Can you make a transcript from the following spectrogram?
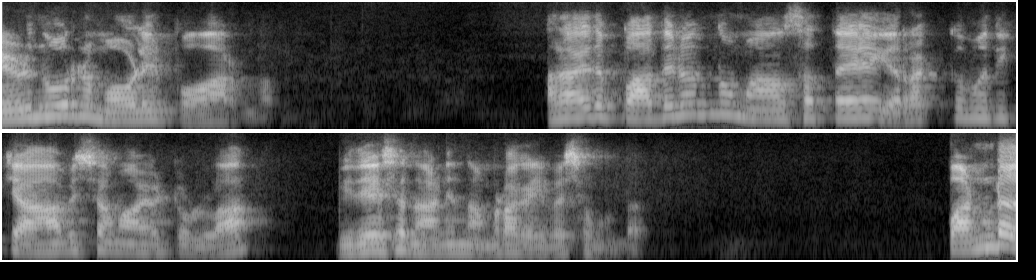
എഴുന്നൂറിന് മുകളിൽ പോകാറുണ്ട്. അതായത് പതിനൊന്ന് മാസത്തെ ഇറക്കുമതിക്ക് ആവശ്യമായിട്ടുള്ള വിദേശ നാണ്യം നമ്മുടെ കൈവശമുണ്ട്. പണ്ട്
